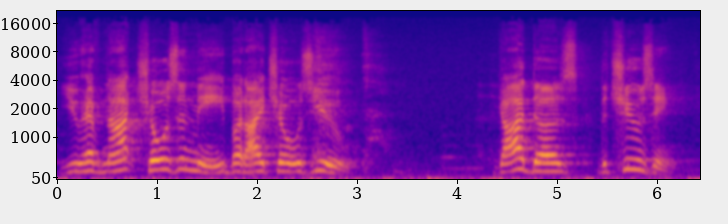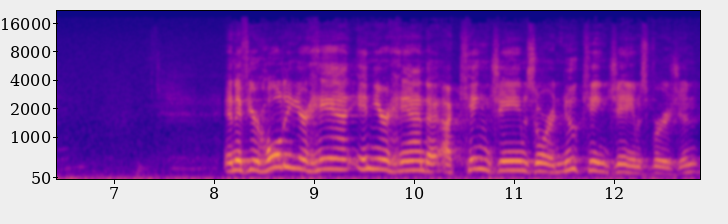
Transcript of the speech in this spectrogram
You have not chosen me, but I chose you. God does the choosing. And if you're holding your hand in your hand a, a King James or a New King James version,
